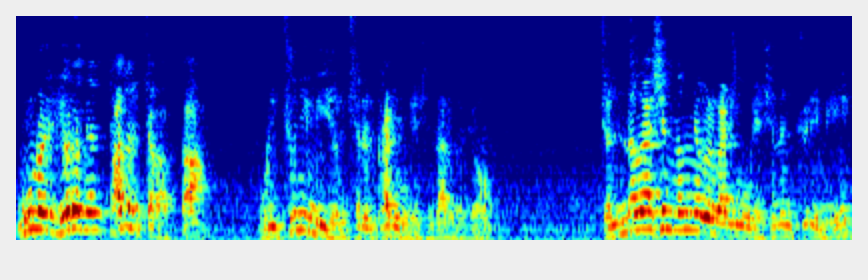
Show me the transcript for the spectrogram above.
문을 열으면 닫을 자가 없다. 우리 주님이 열쇠를 가지고 계신다는 거죠. 전능하신 능력을 가지고 계시는 주님이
